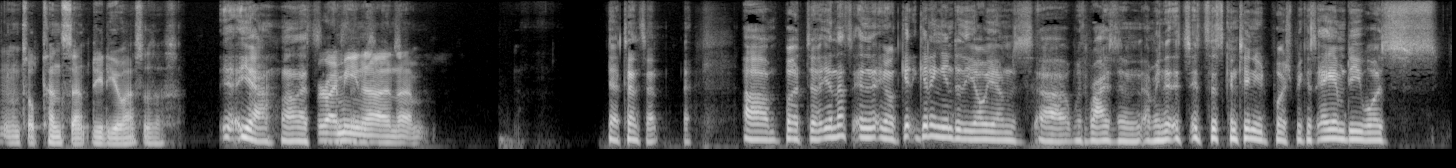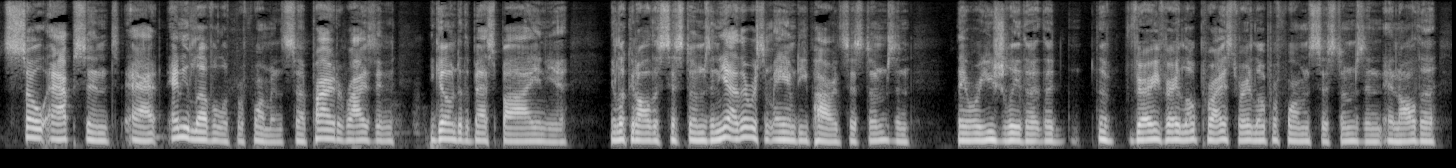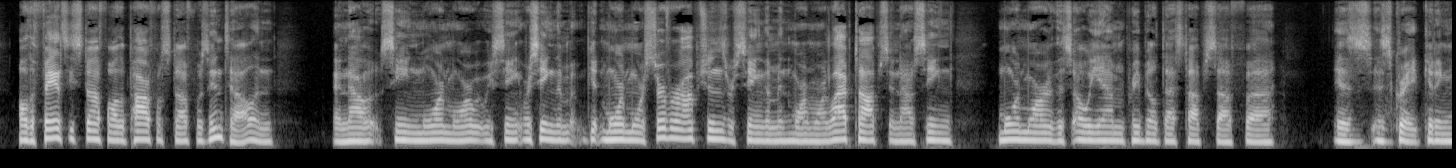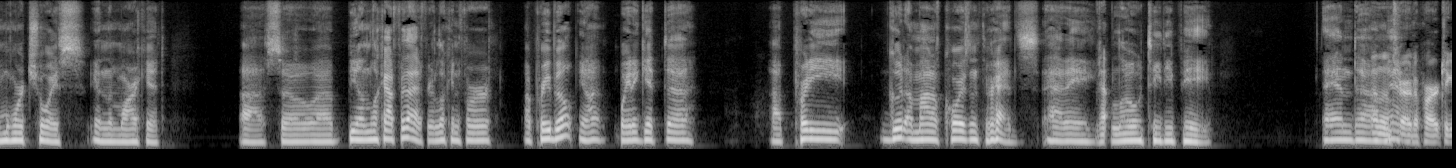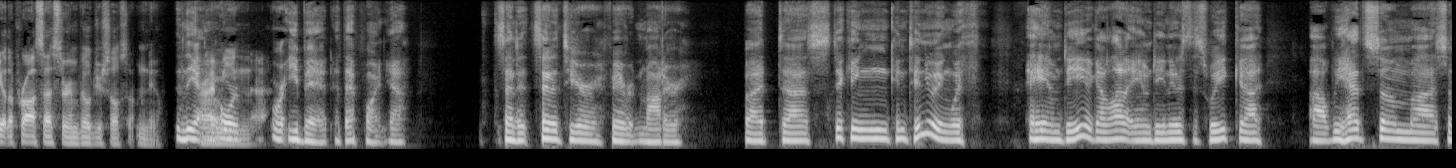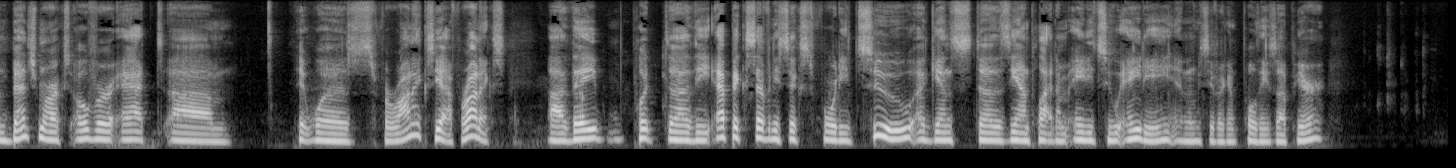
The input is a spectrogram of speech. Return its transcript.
Until Tencent DDoS is us. yeah, well, that's, Or I mean, uh, um, Yeah, Tencent. Yeah. Um, but uh, and that's and, you know get, getting into the OEMs uh, with Ryzen. I mean, it's it's this continued push because AMD was so absent at any level of performance uh, prior to Ryzen. You go into the Best Buy and you you look at all the systems, and yeah, there were some AMD powered systems, and they were usually the the the very very low priced, very low performance systems, and and all the all the fancy stuff, all the powerful stuff was Intel, and and now seeing more and more we're seeing we're seeing them get more and more server options. We're seeing them in more and more laptops. And now seeing more and more of this OEM pre-built desktop stuff uh, is is great. Getting more choice in the market. Uh, so uh, be on the lookout for that. If you're looking for a pre-built you know way to get uh, a pretty good amount of cores and threads at a Yeah. low TDP and uh, and then tear it apart to get the processor and build yourself something new. Yeah, I or mean, uh, or eBay it at that point. Yeah, send it send it to your favorite modder. But uh, sticking continuing with AMD, I got a lot of AMD news this week. Uh, uh, we had some uh, some benchmarks over at um, it was Phoronix, yeah, Phoronix. Uh, they put uh, the EPYC 7642 against uh, the Xeon Platinum 8280. And let me see if I can pull these up here.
